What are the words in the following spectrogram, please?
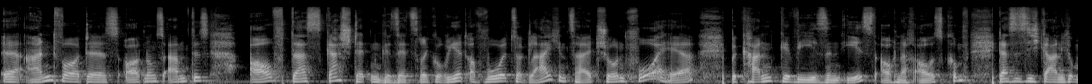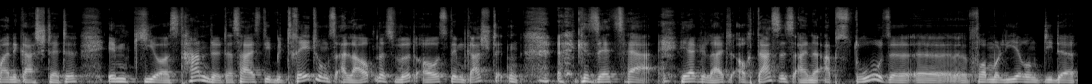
äh, Antwort des Ordnungsamtes auf das Gaststättengesetz rekurriert, obwohl zur gleichen Zeit schon vorher bekannt gewesen ist, auch nach Auskunft, dass es sich gar nicht um eine Gaststätte im Kiosk handelt. Das heißt, die Betretungserlaubnis wird aus dem Gaststättengesetz her, hergeleitet. Auch das ist eine abstruse äh, Formulierung, die der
